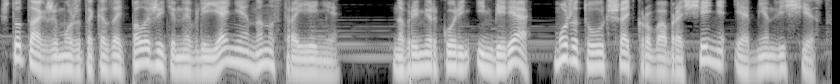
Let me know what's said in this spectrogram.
что также может оказать положительное влияние на настроение. Например, корень имбиря может улучшать кровообращение и обмен веществ.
